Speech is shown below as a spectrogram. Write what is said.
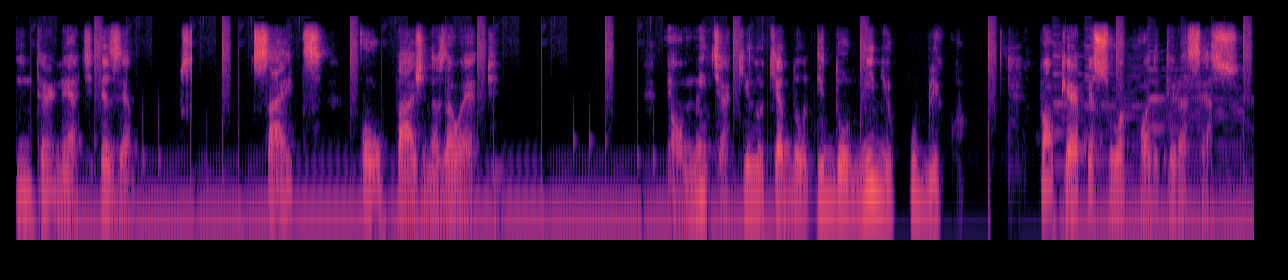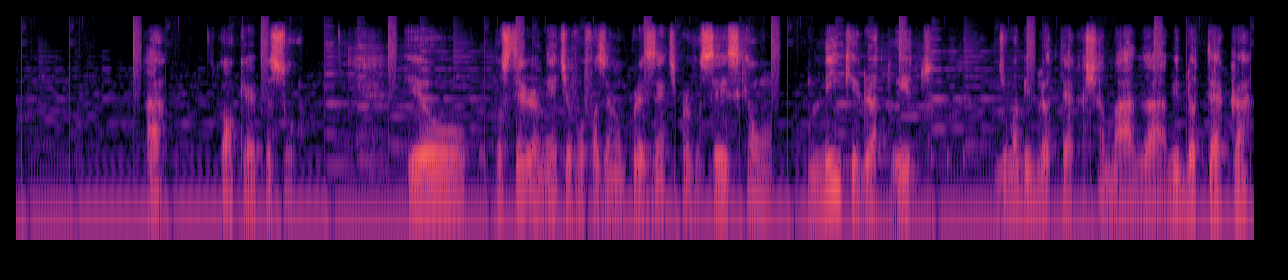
internet. Exemplo: sites ou páginas da web. Realmente aquilo que é do, de domínio público, qualquer pessoa pode ter acesso. Tá? Qualquer pessoa. Eu posteriormente eu vou fazer um presente para vocês que é um, um link gratuito de uma biblioteca chamada Biblioteca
